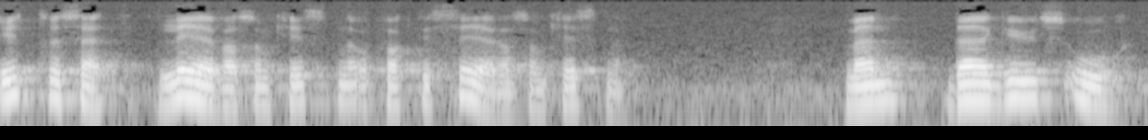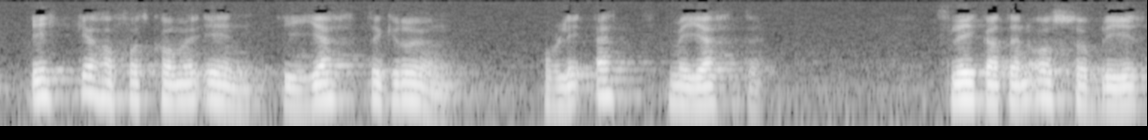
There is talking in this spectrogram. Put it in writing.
ytre sett lever som kristne og praktiserer som kristne, men der Guds ord ikke har fått komme inn i hjertegrunnen og bli ett med hjertet, slik at den også blir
